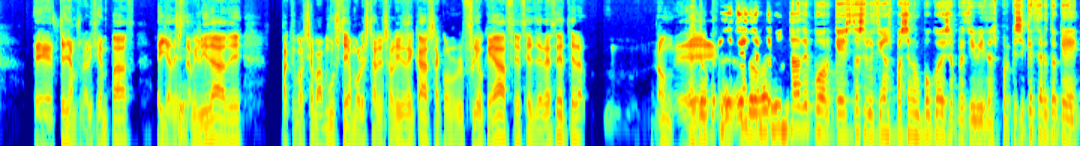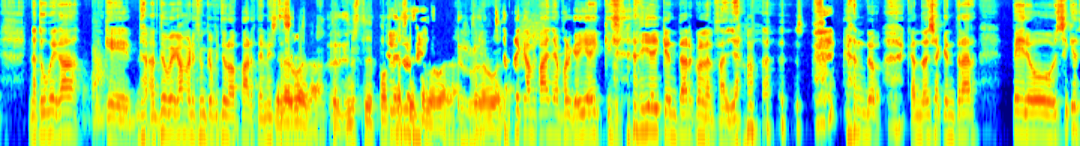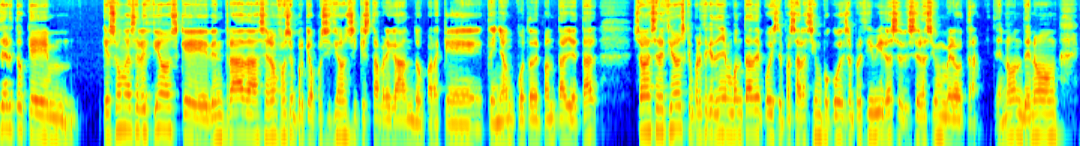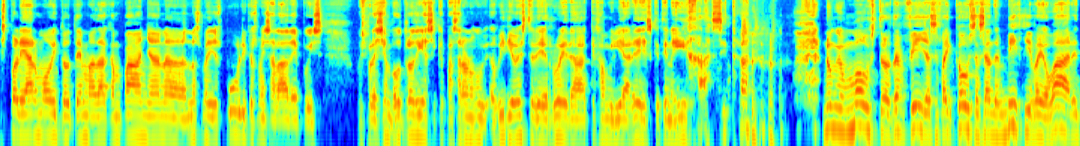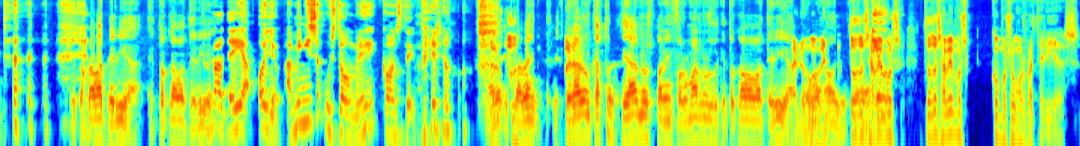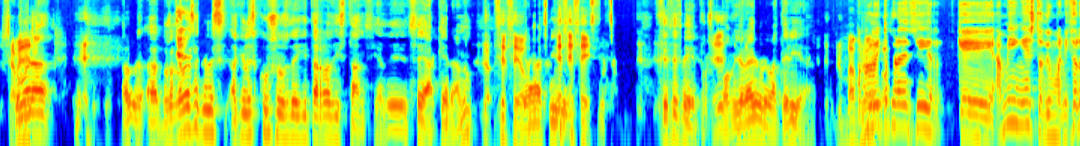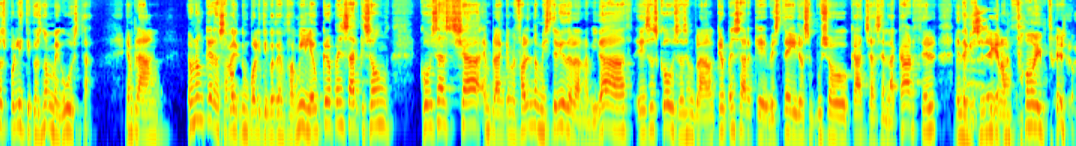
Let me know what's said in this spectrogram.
eh, teñamos Galicia en paz, ella de sí. estabilidade, para que se vamos usted a molestar en salir de casa con el frío que hace, etcétera, etcétera. Non, é... Eh... Tenho vontade porque estas eleccións pasen un pouco desapercibidas, porque sí que é certo que na TVG que a TVG merece un capítulo aparte nesta Telerueda, tel, neste podcast de é Telerueda, Telerueda. telerueda. Esta campaña porque aí hai que aí hai que entrar con lanzallamas cando cando haxa que entrar, pero sí que é certo que que son as eleccións que de entrada, se non fose porque a oposición sí que está bregando para que teñan cuota de pantalla e tal, Son as eleccións que parece que teñen vontade pois de pasar así un pouco desapercibidas e de ser así un mero trámite, non? De non espolear moito o tema da campaña na, nos medios públicos, máis alá de pois Pois, por exemplo, outro día sí que pasaron o vídeo este de Rueda que familiar es, que tiene hijas e tal. non é un monstro, ten fillas, se fai cousas, se anda en bici, vai ao bar e tal. E toca batería, e toca batería. Toca batería. Ollo, a min iso gustoume, eh, conste, pero... Claro, está ben. Esperaron 14 anos para informarnos de que tocaba batería. Bueno, pero bueno, bueno, oye, todos sabemos, todos sabemos como son os baterías? Sabedes? Era, a, a, vos acordás aqueles, aqueles cursos de guitarra a distancia, de CEA, que era, non? CCO, así, CCC. CCC, pois, eh, o mellor de batería. Vamos Aproveito para decir que a min isto de humanizar os políticos non me gusta. En plan, eu non quero saber que un político ten familia, eu quero pensar que son cousas xa, en plan, que me falen do misterio de la Navidad, esas cousas, en plan, quero pensar que Besteiro se puxo cachas en la cárcel, ainda que xe que non foi, pero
